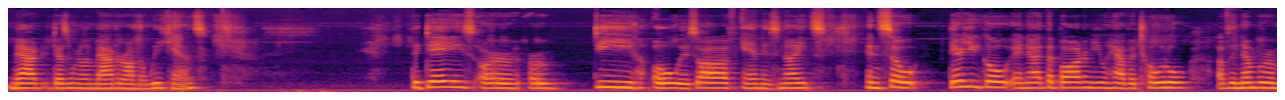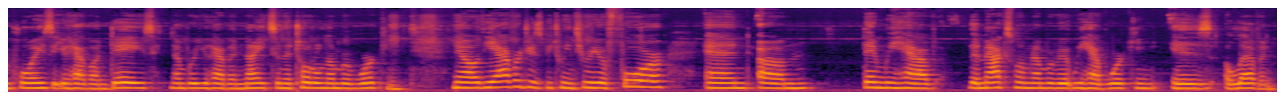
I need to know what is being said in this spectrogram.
matter. It doesn't really matter on the weekends. The days are, are D, O is off, N is nights. And so there you go. And at the bottom, you have a total of the number of employees that you have on days, number you have on nights, and the total number working. Now, the average is between three or four, and um, then we have the maximum number that we have working is 11.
